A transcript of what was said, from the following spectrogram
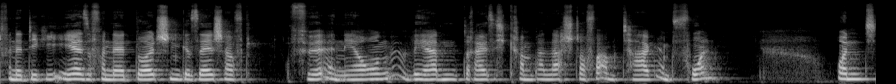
von der DGE, also von der Deutschen Gesellschaft für Ernährung, werden 30 Gramm Ballaststoffe am Tag empfohlen. Und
